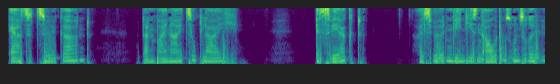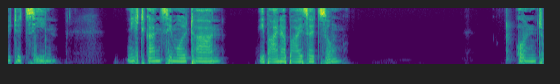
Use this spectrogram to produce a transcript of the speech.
Erst zögernd, dann beinahe zugleich. Es wirkt, als würden wir in diesen Autos unsere Hüte ziehen. Nicht ganz simultan, wie bei einer Beisetzung. Und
